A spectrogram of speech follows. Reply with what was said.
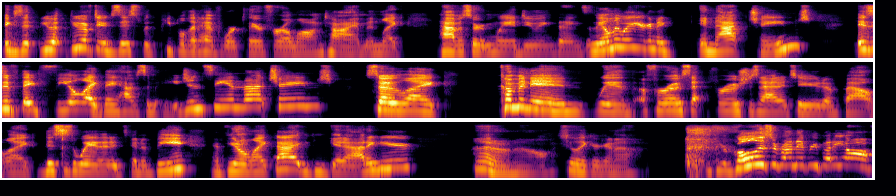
exist you you have to exist with people that have worked there for a long time and like have a certain way of doing things. And the only way you're going to enact change is if they feel like they have some agency in that change. So like coming in with a ferocious ferocious attitude about like this is the way that it's going to be. If you don't like that, you can get out of here. I don't know. I feel like you're going to if your goal is to run everybody off.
